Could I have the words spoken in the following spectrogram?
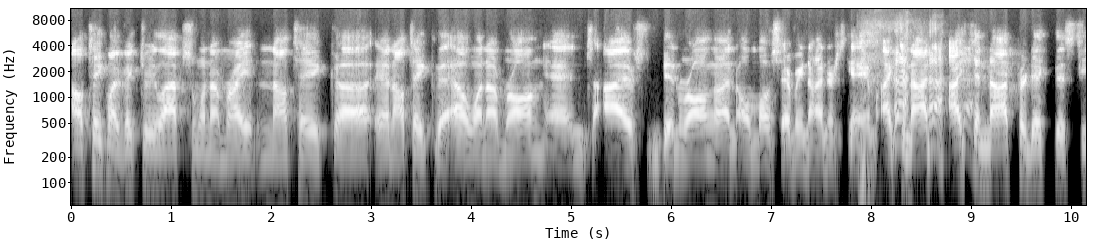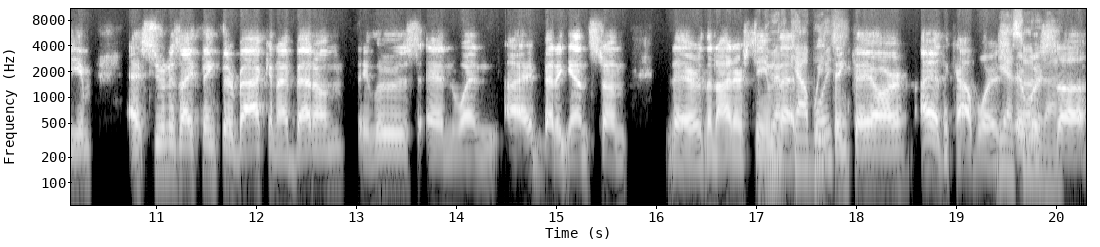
I'll take my victory laps when I'm right, and I'll take uh, and I'll take the L when I'm wrong. And I've been wrong on almost every Niners game. I cannot I cannot predict this team. As soon as I think they're back and I bet them, they lose. And when I bet against them, they're the Niners team that we think they are. I had the Cowboys. Yeah, it so did was uh,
